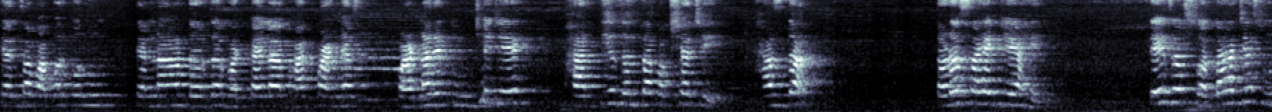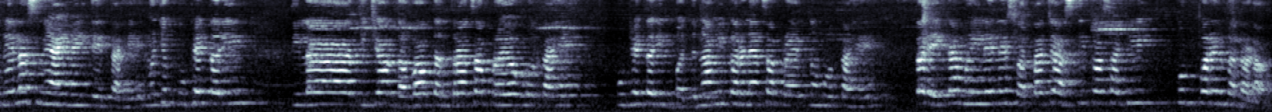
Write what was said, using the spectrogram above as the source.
त्यांचा वापर करून त्यांना दर दर भटकायला भाग पाडण्यास पाडणारे तुमचे जे भारतीय जनता पक्षाचे खासदार तडससाहेब जे आहेत ते जर स्वतःच्या सुनेलाच न्याय नाही देत आहे म्हणजे कुठेतरी तिला तिच्यावर दबाव तंत्राचा प्रयोग होत आहे कुठेतरी बदनामी करण्याचा प्रयत्न होत आहे तर एका महिलेने स्वतःच्या अस्तित्वासाठी कुठपर्यंत लढावं?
